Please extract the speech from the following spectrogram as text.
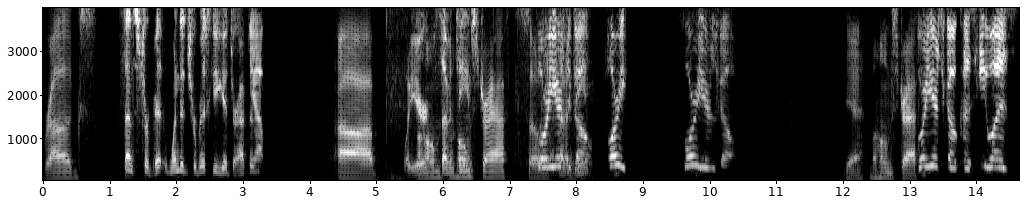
Ruggs. Since Trub- when did Trubisky get drafted? Yep. Uh, What year? Mahomes, 17? Mahomes draft. So Four yeah, years 17. ago. Four, four years ago. Yeah, Mahomes draft. Four years ago, because he was,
